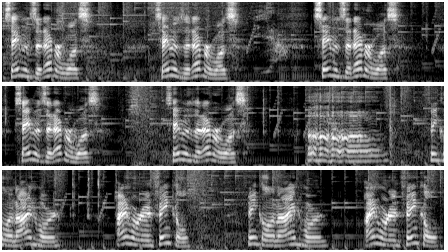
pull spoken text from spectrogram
Same as it ever was. Same as it ever was. Same as it ever was. Same as it ever was. Same as it ever was. Oh, Finkel and Einhorn. Einhorn and Finkel. Finkel and Einhorn. Einhorn and Finkel.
